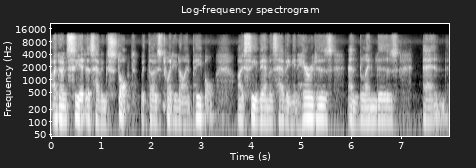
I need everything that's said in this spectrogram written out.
I don't see it as having stopped with those 29 people. I see them as having inheritors and blenders and,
